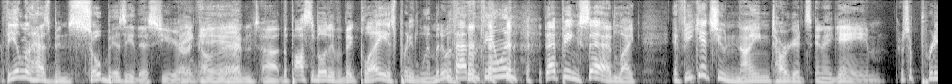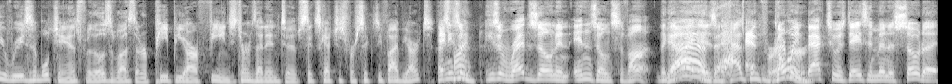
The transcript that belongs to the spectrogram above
Thielen has been so busy this year, Bank on that. and uh, the possibility of a big play is pretty limited with Adam Thielen. that being said, like if he gets you nine targets in a game, there's a pretty reasonable chance for those of us that are PPR fiends. He turns that into six catches for 65 yards. and he's fine. a he's a red zone and end zone savant. The Yeah, guy is has been forever. going back to his days in Minnesota.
